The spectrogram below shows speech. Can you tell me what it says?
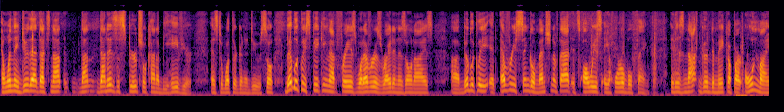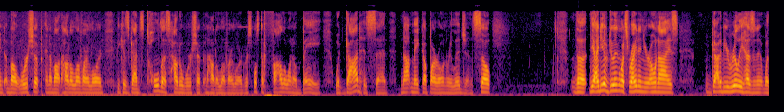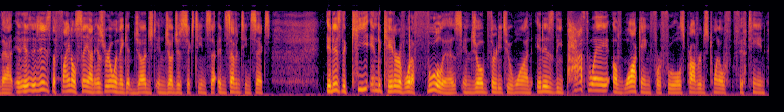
and when they do that, that's not that that is a spiritual kind of behavior as to what they're going to do. So biblically speaking, that phrase "whatever is right in his own eyes," uh, biblically, at every single mention of that, it's always a horrible thing. It is not good to make up our own mind about worship and about how to love our Lord because God's told us how to worship and how to love our Lord. We're supposed to follow and obey what God has said, not make up our own religion. So the the idea of doing what's right in your own eyes got to be really hesitant with that. It, it is the final say on Israel when they get judged in Judges 16 in 17:6. It is the key indicator of what a fool is in Job 32:1. It is the pathway of walking for fools, Proverbs 12:15.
